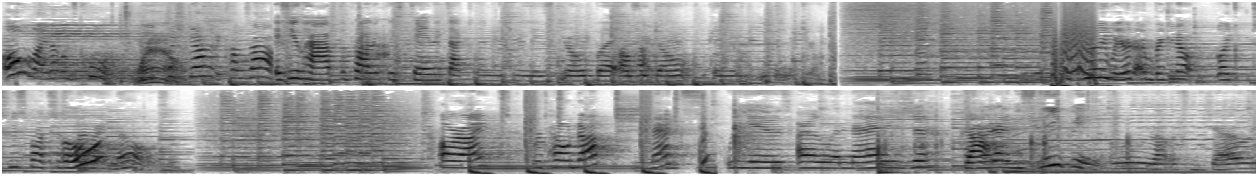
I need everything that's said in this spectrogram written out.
Oh my, that looks cool. Wow. You Push down and it comes out. If you have the product the same exact one, you can use your own, but if you don't, then you don't, you can make your own. It's really weird. I'm breaking out like two spots just Oh. by my oh? nose. All right, we're toned up. Next. We use our Laneige, because we're going to be sleeping. Ooh, that looks jelly.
